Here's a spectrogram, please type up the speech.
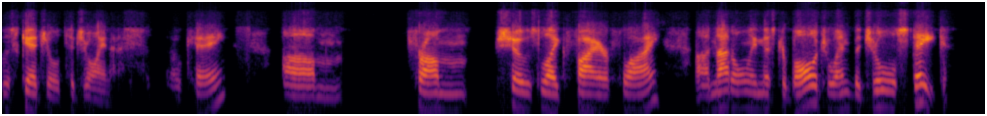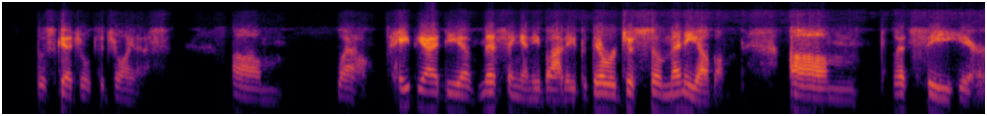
was scheduled to join us, okay? Um, from shows like Firefly, uh, not only Mr. Baldwin, but Jewel Staite was scheduled to join us. Um, wow, hate the idea of missing anybody, but there were just so many of them. Um, let's see here.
